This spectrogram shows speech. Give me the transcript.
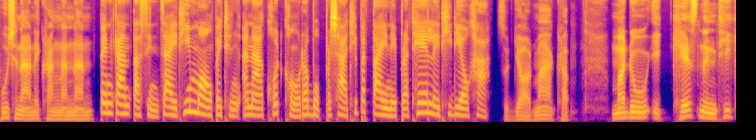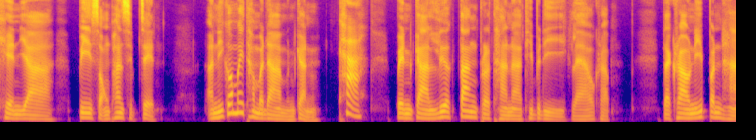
ผู้ชนะในครั้งนั้นเป็นการตัดสินใจที่มองไปถึงอนาคตของระบบประชาธิปไตยในประเทศเลยทีเดียวค่ะ สุดยอดมากครับ มาดูอีกเคสหนึ่งที่เคนยา ปี 2017 อันนี้ก็ไม่ธรรมดาเหมือนกัน ค่ะ เป็นการเลือกตั้งประธานาธิบดีอีกแล้วครับแต่คราวนี้ปัญหา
